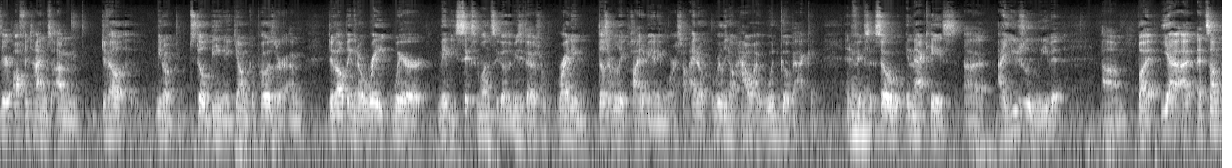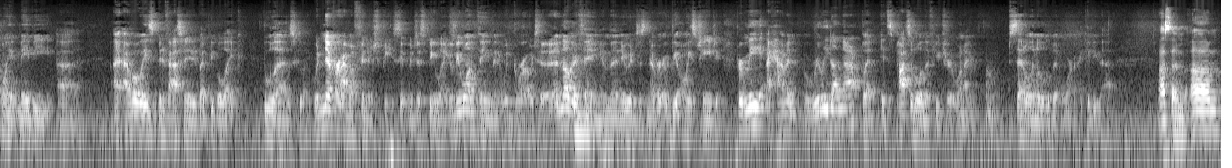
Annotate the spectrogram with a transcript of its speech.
there oftentimes I'm develop, you know, still being a young composer, I'm developing at a rate where maybe six months ago the music that I was writing doesn't really apply to me anymore. So I don't really know how I would go back and, and fix Mhm. it. So in that case, uh, I usually leave it. Um, but yeah, I, at some point maybe uh, I, I've always been fascinated by people like Boulez who like would never have a finished piece. It would just be like it would be one thing, then it would grow to another Mhm. thing, and then it would just never. It would be always changing. For me, I haven't really done that, but it's possible in the future when I settle in a little bit more, I could do that. Awesome. Um,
